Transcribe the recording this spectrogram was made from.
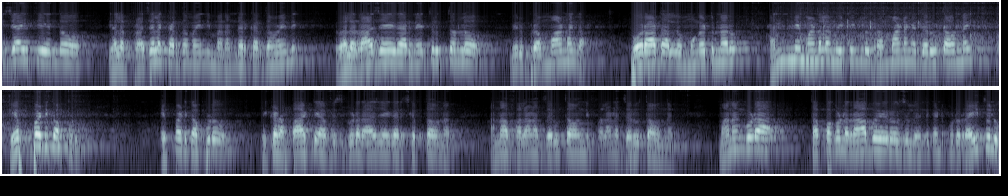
నిజాయితీ ఏందో ఇవాళ ప్రజలకు అర్థమైంది మనందరికి అర్థమైంది. ఇవాళ రాజయ్య గారి నేతృత్వంలో మీరు బ్రహ్మాండంగా పోరాటాల్లో ముంగట్టున్నారు. అన్ని మండల మీటింగ్లు బ్రహ్మాండంగా జరుగుతూ ఉన్నాయి. ఎప్పటికప్పుడు ఎప్పటికప్పుడు ఇక్కడ పార్టీ ఆఫీస్ కూడా రాజయ్య గారు చెప్తా ఉన్నారు. అన్న ఫలానా జరుగుతూ ఉంది ఫలానా జరుగుతూ ఉందని. మనం కూడా తప్పకుండా రాబోయే రోజులు ఎందుకంటే ఇప్పుడు రైతులు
